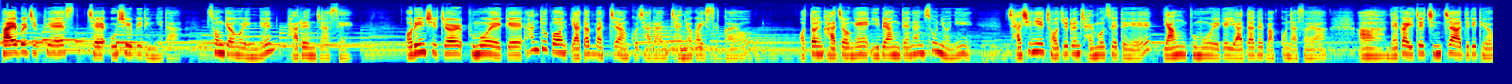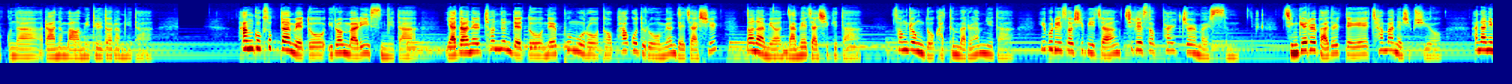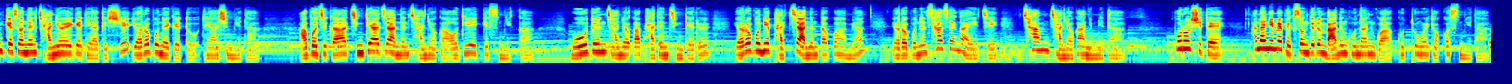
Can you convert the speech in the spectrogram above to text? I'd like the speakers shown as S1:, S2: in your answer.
S1: 바이블 GPS 제50일입니다. 성경을 읽는 바른 자세. 어린 시절 부모에게 한두 번 야단맞지 않고 자란 자녀가 있을까요? 어떤 가정에 입양된 한 소년이 자신이 저지른 잘못에 대해 양 부모에게 야단을 맞고 나서야 아, 내가 이제 진짜 아들이 되었구나 라는 마음이 들더랍니다. 한국 속담에도 이런 말이 있습니다. 야단을 쳤는데도 내 품으로 더 파고 들어오면 내 자식, 떠나면 남의 자식이다. 성경도 같은 말을 합니다. 히브리서 12장 7에서 8절 말씀. 징계를 받을 때에 참아내십시오. 하나님께서는 자녀에게 대하듯이 여러분에게도 대하십니다. 아버지가 징계하지 않는 자녀가 어디에 있겠습니까? 모든 자녀가 받은 징계를 여러분이 받지 않는다고 하면 여러분은 사생아이지 참 자녀가 아닙니다. 포로 시대 하나님의 백성들은 많은 고난과 고통을 겪었습니다.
